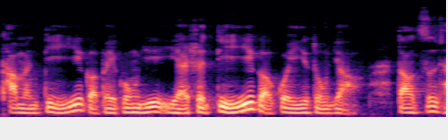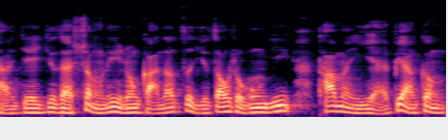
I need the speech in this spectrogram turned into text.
他们第一个被攻击，也是第一个皈依宗教。当资产阶级在胜利中感到自己遭受攻击，他们也便更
